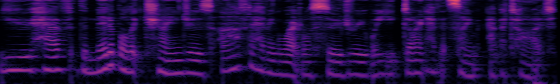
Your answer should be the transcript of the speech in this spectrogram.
you have the metabolic changes after having weight loss surgery where you don't have that same appetite.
